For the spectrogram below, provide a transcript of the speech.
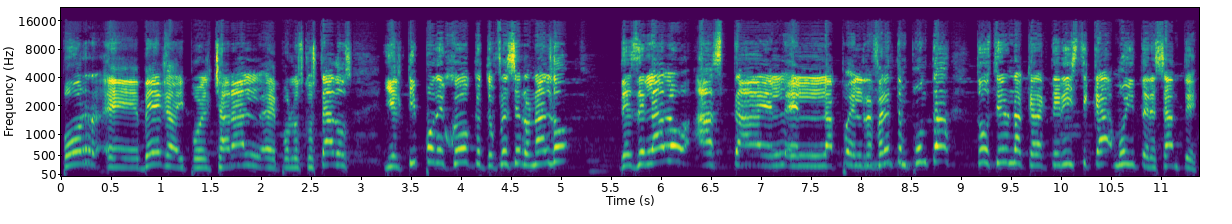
por eh, Vega y por el Charal, eh, por los costados, y el tipo de juego que te ofrece Ronaldo, desde Lalo hasta el, el, referente en punta, todos tienen una característica muy interesante.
